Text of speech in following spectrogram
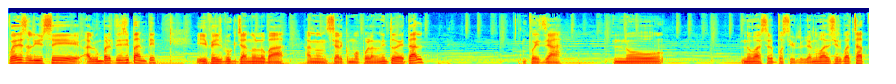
puede salirse algún participante y Facebook ya no lo va a anunciar como fulanito de tal. Pues ya no no va a ser posible. Ya no va a decir WhatsApp,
